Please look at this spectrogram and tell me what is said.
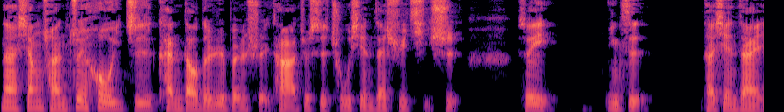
那相传最后一只看到的日本水獭就是出现在须崎市，所以因此它现在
